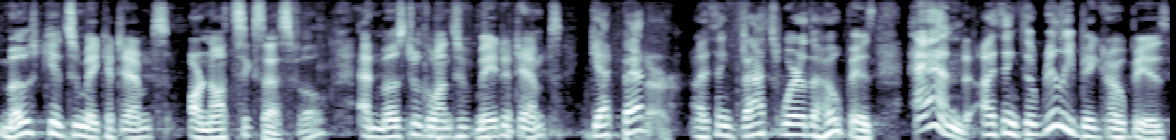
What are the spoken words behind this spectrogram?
Most kids who make attempts are not successful, and most of the ones who've made attempts get better. I think that's where the hope is. And I think the really big hope is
